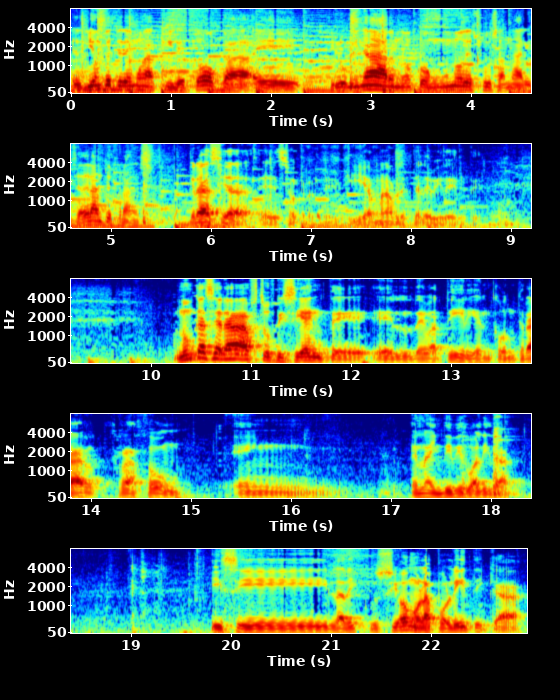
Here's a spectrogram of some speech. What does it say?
el, guion que tenemos aquí, le toca eh, iluminarnos con uno de sus análisis. Adelante, Francis. Gracias, eh, Sócrates y amables televidentes. Nunca será suficiente el debatir y encontrar razón en, la individualidad. Y si la discusión o la política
